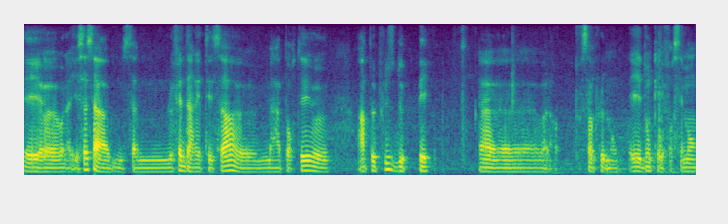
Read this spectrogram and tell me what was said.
Et, voilà. et ça, ça, ça, le fait d'arrêter ça m'a apporté un peu plus de paix. voilà, tout simplement. Et donc, forcément,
